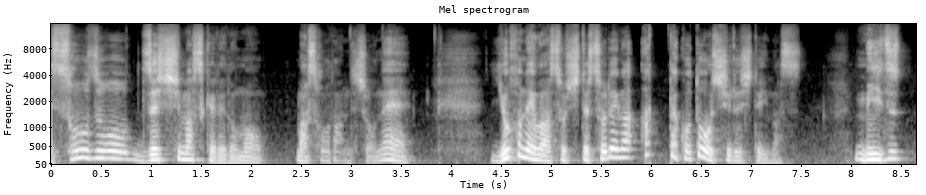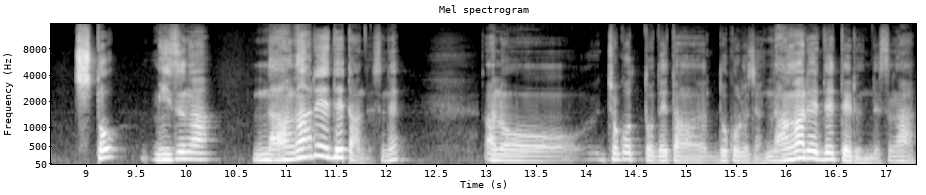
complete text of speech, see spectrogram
想像を絶しますけれどもまあそうなんでしょうね。ヨハネはそしてそれがあったことを記しています。水血と水が流れ出たんですね。あのちょこっと出たどころじゃ流れ出てるんですが、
